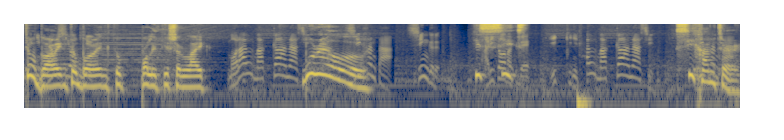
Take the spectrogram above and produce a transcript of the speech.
Too boring, too boring, too politician-like. Morel. He's sea... Sea Hunter.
